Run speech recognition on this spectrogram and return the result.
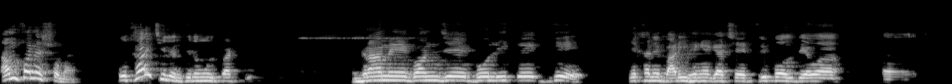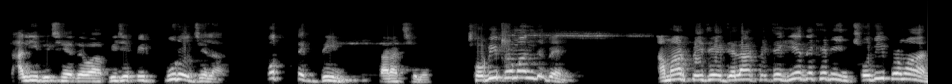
আমফানের সময় কোথায় ছিলেন তৃণমূল প্রার্থী? গ্রামে, গঞ্জে, গলিতে গিয়ে যেখানে বাড়ি ভেঙে গেছে, ত্রিপল দেওয়া টালি বিছিয়ে দেওয়া, বিজেপির পুরো জেলা প্রত্যেক দিন তারা ছিল। ছবি প্রমাণ দেবেন। আমার পেজে জেলার পেজে গিয়ে দেখে নিন ছবি প্রমাণ।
